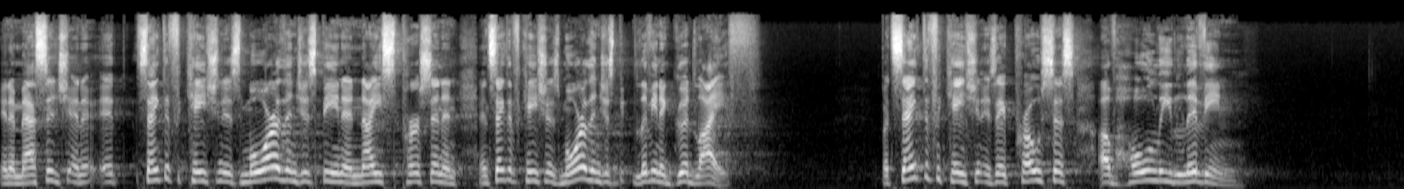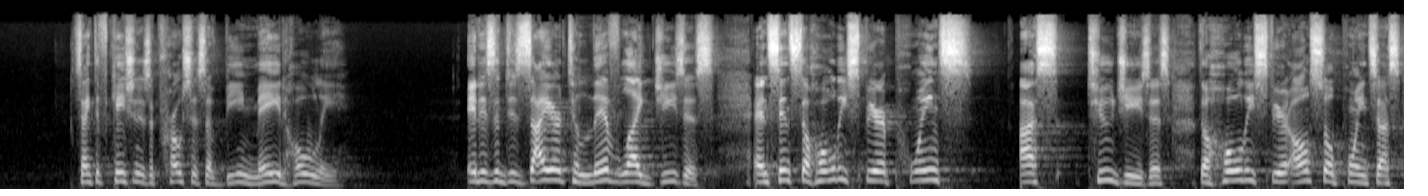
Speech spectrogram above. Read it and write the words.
in a message, and it, it, sanctification is more than just being a nice person, and, and sanctification is more than just living a good life. But sanctification is a process of holy living. Sanctification is a process of being made holy. It is a desire to live like Jesus. And since the Holy Spirit points us to Jesus, the Holy Spirit also points us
